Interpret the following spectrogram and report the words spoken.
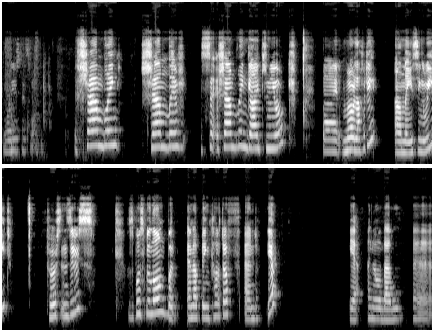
we'll use this one. The Shambling, Shambling, Shambling Guide to New York by Mur Lafferty. Amazing read. First in series. Was supposed to be long, but ended up being cut off, and yeah, yeah, I know babble. Uh,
